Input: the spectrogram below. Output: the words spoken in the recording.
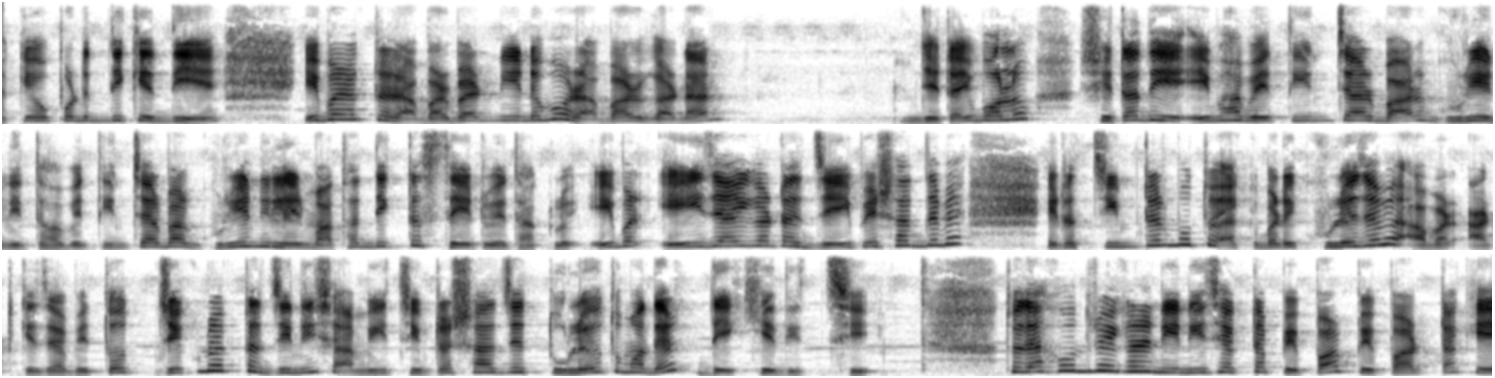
একে অপরের দিকে দিয়ে এবার একটা রাবার ব্যান্ড নিয়ে নেব, রাবার গার্ডার। যেটাই বলো, সেটা দিয়ে এইভাবে তিন চারবার ঘুরিয়ে নিতে হবে। তিন চারবার ঘুরিয়ে নিলে মাথার দিকটা সেট হয়ে থাকল। এবার এই জায়গাটা যেই প্রেশার দেবে, এটা চিমটার মতো একেবারে খুলে যাবে, আবার আটকে যাবে। তো যে কোনো একটা জিনিস আমি চিমটার সাহায্যে তুলেও তোমাদের দেখিয়ে দিচ্ছি। তো দেখো বন্ধুরা, এখানে নিয়ে নিয়েছি একটা পেপার পেপারটাকে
